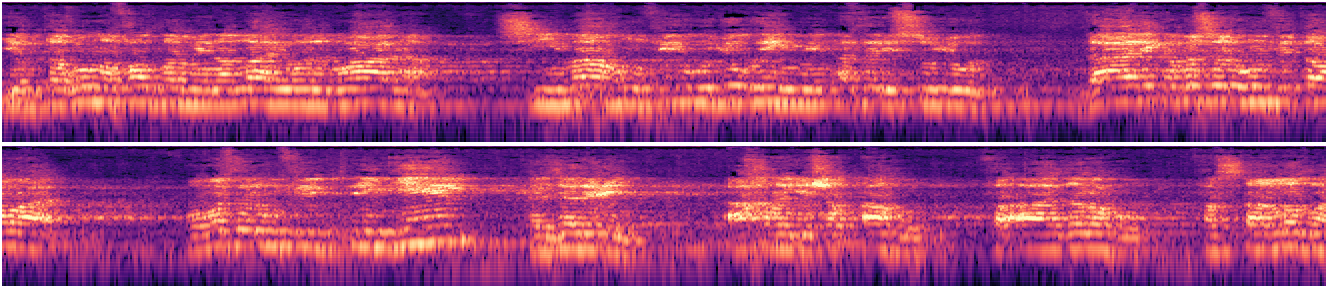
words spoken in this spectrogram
يبتغون فضلا من الله ورضوانا سيماهم في وجوههم من أثر السجود. ذلك مثلهم في التوراة. ومثلهم في الإنجيل كزرع أخرج شطأه فآذره فاستغلظ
